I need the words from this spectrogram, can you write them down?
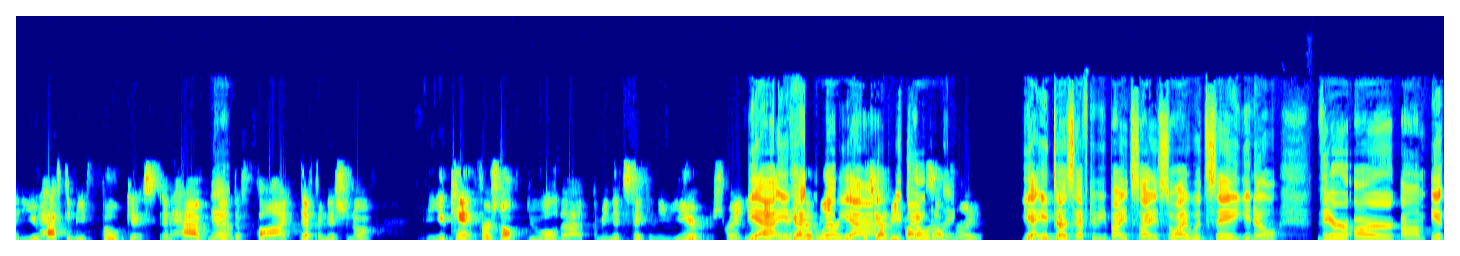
you have to be focused and have Yeah. a defined definition of. You can't first off do all that. I mean, it's taken you years, right? You Yeah, you it got to be. Well, yeah, it's got to be bite totally. sized, right? Yeah, it does have to be bite sized. So I would say, you know, there are um it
